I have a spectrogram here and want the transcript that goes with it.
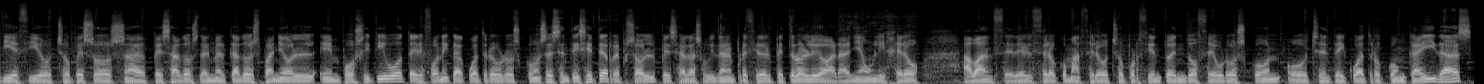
18 pesos eh, pesados del mercado español en positivo. Telefónica 4 euros con 67. Repsol, pese a la subida en el precio del petróleo, araña un ligero avance del 0,08% en 12 euros con 84 con caídas.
